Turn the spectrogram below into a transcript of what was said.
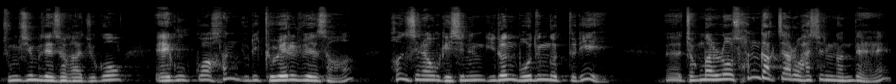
중심이 되셔가지고 애국과 헌, 우리 교회를 위해서 헌신하고 계시는 이런 모든 것들이 에, 정말로 선각자로 하시는 건데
